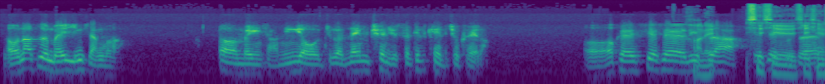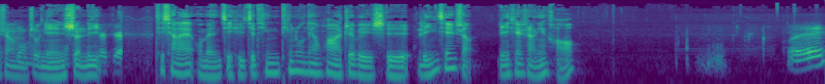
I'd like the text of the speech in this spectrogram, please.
哦，那是没影响吧？呃，没影响，您有这个 name change certificate 就可以了。哦，OK，谢谢律好嘞师哈，，谢谢谢先生，祝您顺利。谢谢。接下来我们继续接听听众电话，这位是林先生，林先生您好，喂，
